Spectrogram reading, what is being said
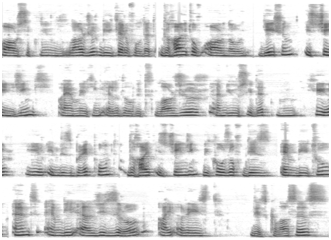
our screen larger, be careful that the height of our navigation is changing. I am making a little bit larger and you see that here, here in this breakpoint, the height is changing because of this MB2 and MBLG0. I erased these classes,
